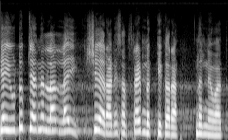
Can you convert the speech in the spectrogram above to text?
या यूट्यूब चॅनलला लाईक शेअर आणि सबस्क्राईब नक्की करा. धन्यवाद.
